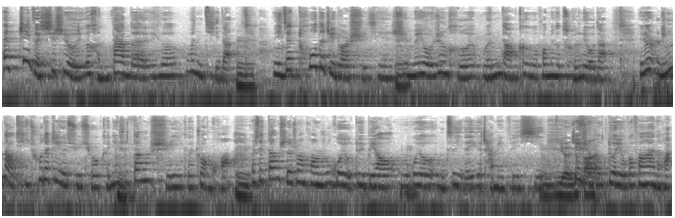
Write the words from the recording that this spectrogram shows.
但这个其实有一个很大的一个问题的，嗯。你在拖的这段时间是没有任何文档各个方面的存留的，也就是领导提出的这个需求肯定是当时一个状况，嗯。而且当时的状况如果有对标，如果有你自己的一个产品分析，这时候对有个方案的话，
